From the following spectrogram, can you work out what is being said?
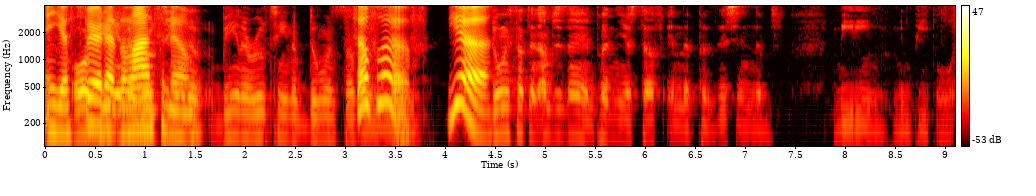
and your spirit has a aligned to them. of- being a routine of doing something. Self love. Yeah. Doing something. I'm just saying, putting yourself in the position of meeting new people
